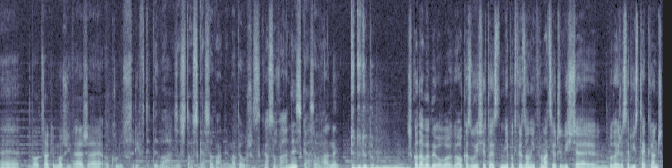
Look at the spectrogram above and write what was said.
e, bo całkiem możliwe, że Oculus Rift 2 został skasowany. Mateusz. Skasowany? Skasowany? Du, du, du, Szkoda by było, bo okazuje się, to jest niepotwierdzone informacje. Oczywiście e, bodajże serwis TechCrunch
